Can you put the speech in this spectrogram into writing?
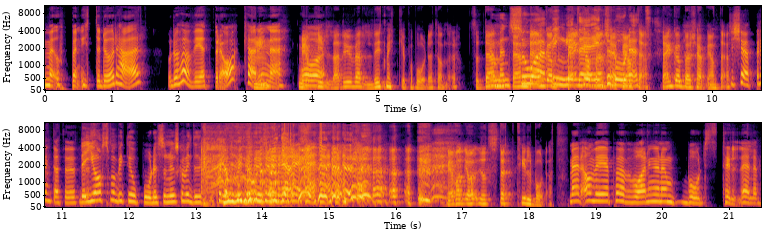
med öppen ytterdörr här och då hör vi ett brak här Mm. inne. Men jag Och, pillade ju väldigt mycket på bordet under. Så den, Ja, men den, så den, vingligt den är gubben inte köper jag bordet. inte. Den gubben köper jag inte. du köper inte att du... Det är jag som har byggt ihop bordet så nu ska vi inte skylla på. Men jag, var- jag, jag stött till bordet. Men om vi är på övervåningen och en bord till, eller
